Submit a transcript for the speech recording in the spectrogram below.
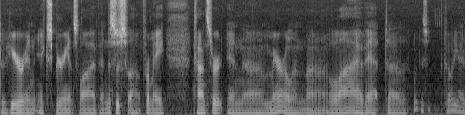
to hear and experience live. And this is uh, from a concert in uh, Maryland, uh, live at uh, what is it, Cody? I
